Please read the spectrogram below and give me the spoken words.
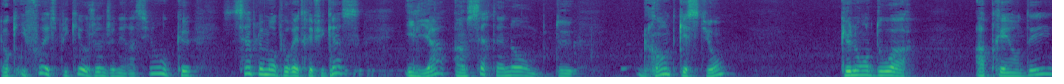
Donc il faut expliquer aux jeunes générations que simplement pour être efficace, il y a un certain nombre de grandes questions que l'on doit appréhender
